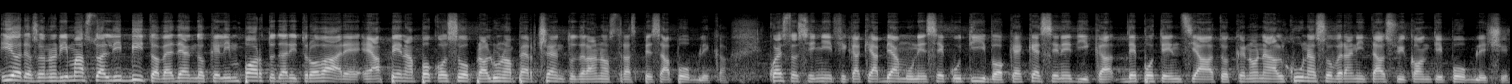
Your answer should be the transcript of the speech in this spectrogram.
io sono rimasto allibito vedendo che l'importo da ritrovare è appena poco sopra l'1% della nostra spesa pubblica. Questo significa che abbiamo un esecutivo che, che se ne dica, depotenziato che non ha alcuna sovranità sui conti pubblici.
